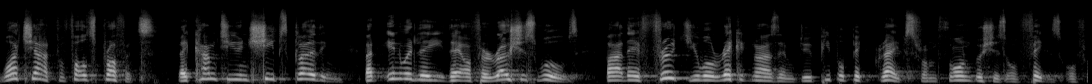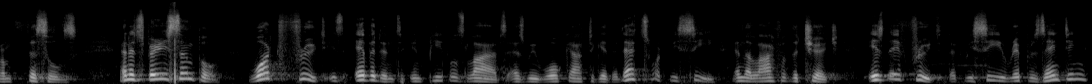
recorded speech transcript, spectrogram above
Watch out for false prophets. They come to you in sheep's clothing, but inwardly they are ferocious wolves. By their fruit you will recognize them. Do people pick grapes from thorn bushes or figs or from thistles? And it's very simple. What fruit is evident in people's lives as we walk out together? That's what we see in the life of the church. Is there fruit that we see representing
